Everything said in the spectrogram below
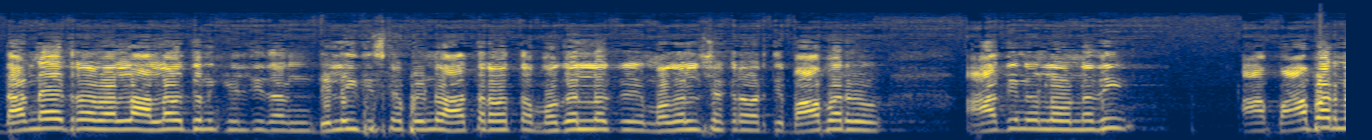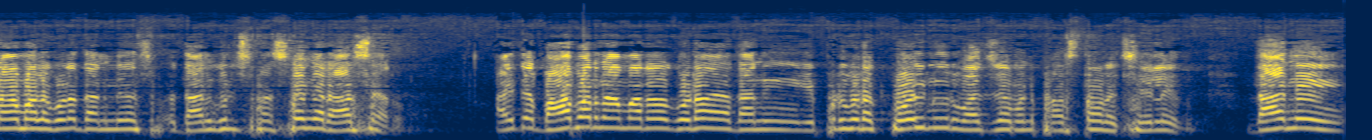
దండయాత్ర వల్ల అల్లావుద్దీన్ ఖిల్జీ దాన్ని ఢిల్లీకి తీసుకుపోయిండు ఆ తర్వాత మొఘల్లోకి మొఘల్ చక్రవర్తి బాబర్ ఆధీనంలో ఉన్నది. ఆ బాబర్ నామాలు కూడా దాని మీద దాని గురించి స్పష్టంగా రాశారు. అయితే బాబర్ నామాలో కూడా దాన్ని ఎప్పుడు కూడా కోయినూరు వజ్రం అని ప్రస్తావన చేయలేదు. దాన్ని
